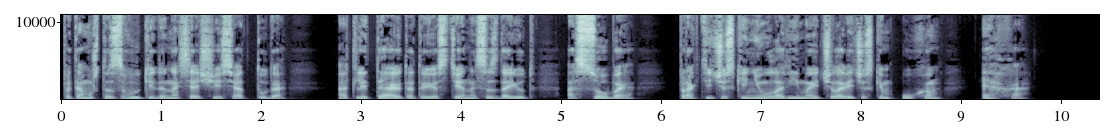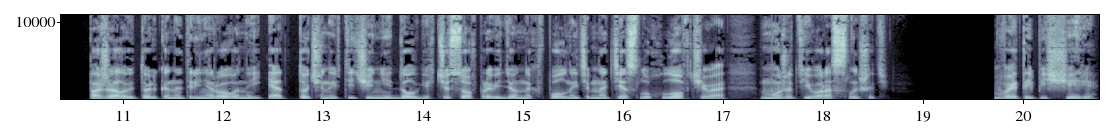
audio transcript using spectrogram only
потому что звуки, доносящиеся оттуда, отлетают от ее стены, создают особое — практически неуловимое человеческим ухом эхо. Пожалуй, только натренированный и отточенный в течение долгих часов, проведенных в полной темноте слух ловчего, может его расслышать. В этой пещере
